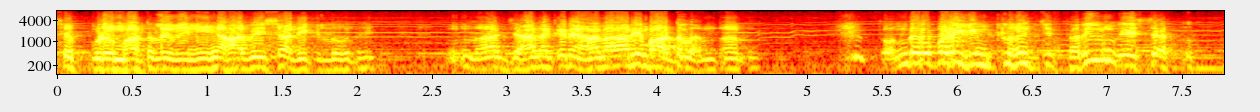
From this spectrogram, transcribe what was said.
చెప్పుడు మాటలు విని ఆవేశానికి లోని నా జానకని అననాని మాటలు అన్నాను తొందరపడి ఇంట్లో నుంచి తరిమి వేశాను.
